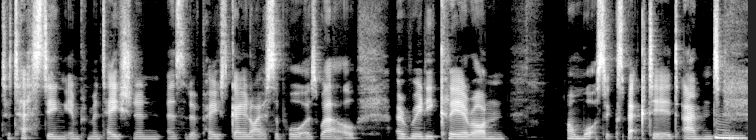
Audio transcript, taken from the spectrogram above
to testing, implementation, and, and sort of post go live support as well are really clear on on what's expected and mm.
